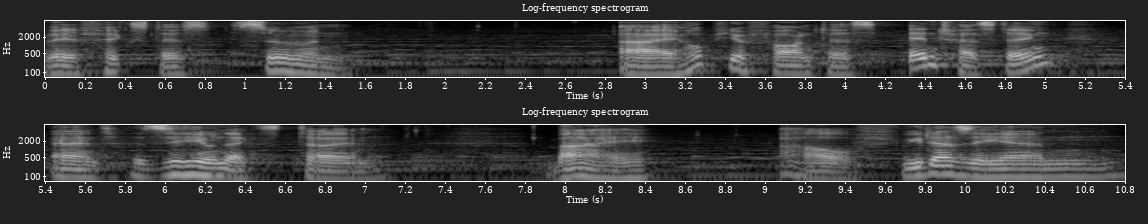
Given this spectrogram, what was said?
will fix this soon. I hope you found this interesting and see you next time. Bye. Auf Wiedersehen.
